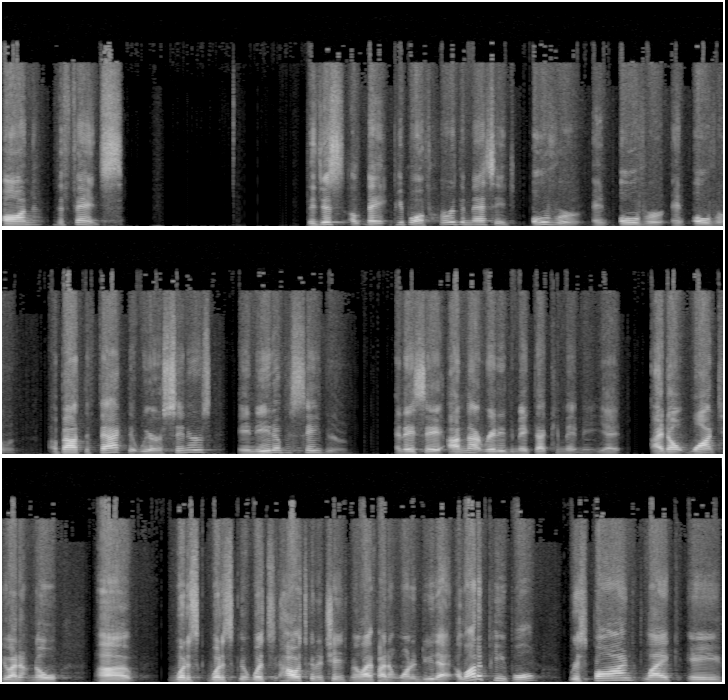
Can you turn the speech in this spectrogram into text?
on the fence. They just uh, they people have heard the message over and over and over about the fact that we are sinners in need of a savior. And they say, I'm not ready to make that commitment yet. I don't want to. I don't know uh, what is, what is, what's, how it's going to change my life. I don't want to do that. A lot of people respond like a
